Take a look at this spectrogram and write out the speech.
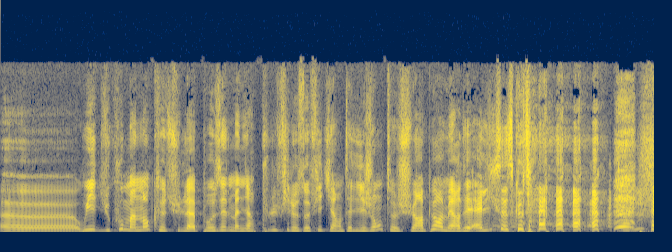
euh, oui, du coup, maintenant que tu l'as posé de manière plus philosophique et intelligente, je suis un peu emmerdée. Alix, est-ce que tu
